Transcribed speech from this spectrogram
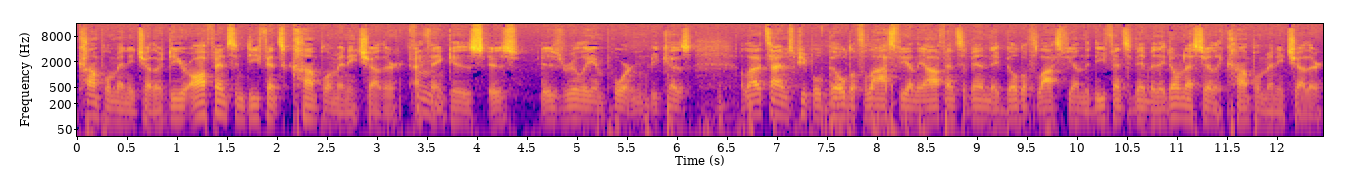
complement each other. Do your offense and defense complement each other? I think is is is really important because a lot of times people build a philosophy on the offensive end, they build a philosophy on the defensive end, but they don't necessarily complement each other.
